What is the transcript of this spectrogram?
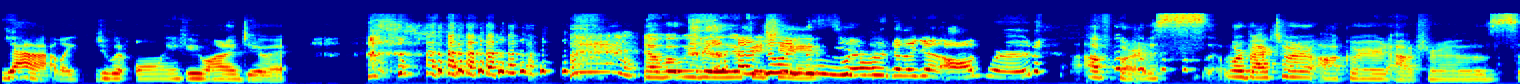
Yeah, like do it only if you want to do it. no, but we really appreciate. I Like this is where we're gonna get awkward. of course, we're back to our awkward outros.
